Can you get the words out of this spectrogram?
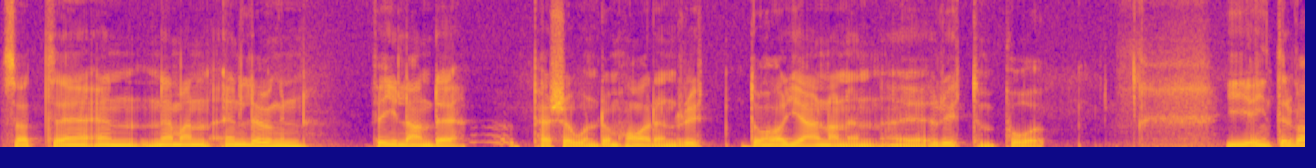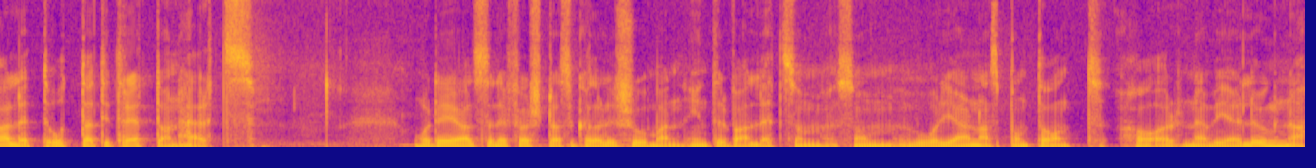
Så att eh, en, när man, en lugn, vilande person, de har en rytm, då har hjärnan en eh, rytm på i intervallet 8 till 13 hertz. Och det är alltså det första så kallade Schumann-intervallet som, som vår hjärna spontant har när vi är lugna.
